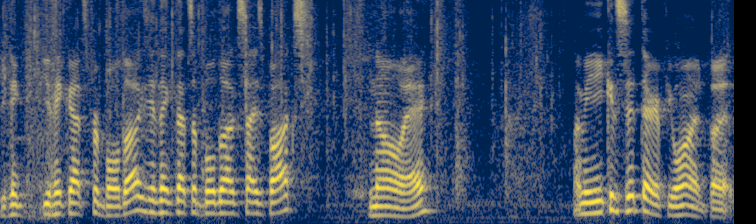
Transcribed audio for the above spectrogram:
You think you think that's for bulldogs? You think that's a bulldog sized box? No way. I mean, you can sit there if you want, but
